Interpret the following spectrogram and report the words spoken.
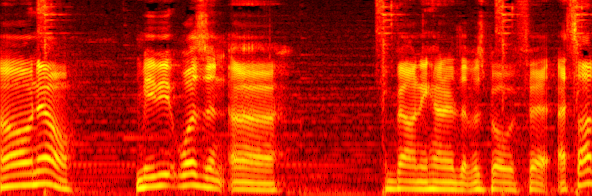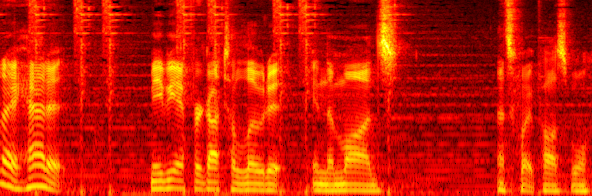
Oh no. Maybe it wasn't uh, bounty hunter that was Boba Fett. I thought I had it. Maybe I forgot to load it in the mods. That's quite possible.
